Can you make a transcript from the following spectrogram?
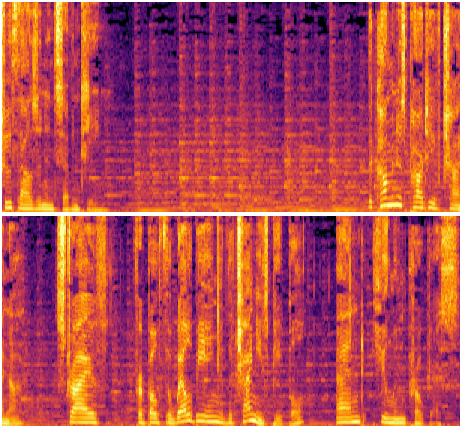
2017. The Communist Party of China strives for both the well-being of the Chinese people and human progress.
